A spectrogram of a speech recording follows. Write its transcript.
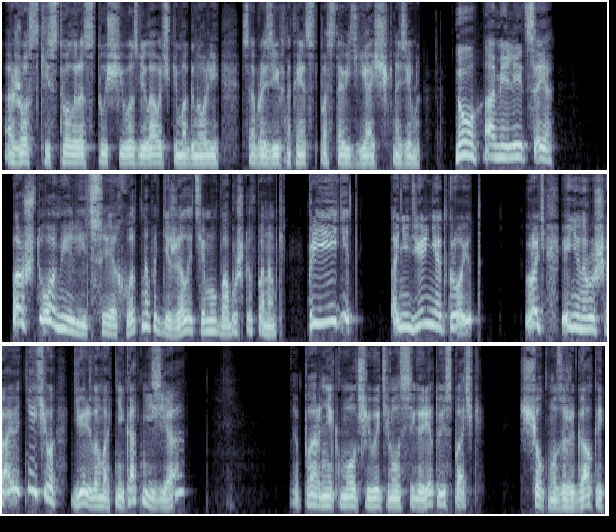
а жесткий ствол, растущий возле лавочки магнолии, сообразив, наконец, поставить ящик на землю. — Ну, а милиция? — А что милиция? — охотно поддержала тему бабушка в Панамке. — Приедет, они дверь не откроют. Вроде и не нарушают ничего, дверь ломать никак нельзя. Парник молча вытянул сигарету из пачки, щелкнул зажигалкой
